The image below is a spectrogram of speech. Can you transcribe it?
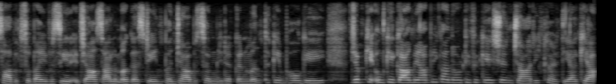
सबक सूबाई वज़ीर एजाज आलम अगस्टीन पंजाब असम्बली रकन मंतखब हो गए जबकि उनकी कामयाबी का नोटिफिकेशन जारी कर दिया गया।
